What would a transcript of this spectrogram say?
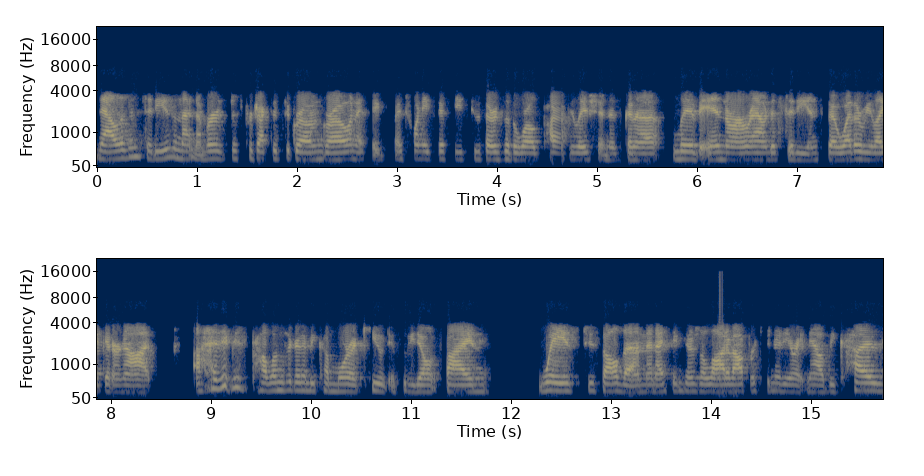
now live in cities, and that number is just projected to grow and grow. And I think by 2050, two thirds of the world's population is going to live in or around a city. And so, whether we like it or not, I think these problems are going to become more acute if we don't find ways to solve them. And I think there's a lot of opportunity right now because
